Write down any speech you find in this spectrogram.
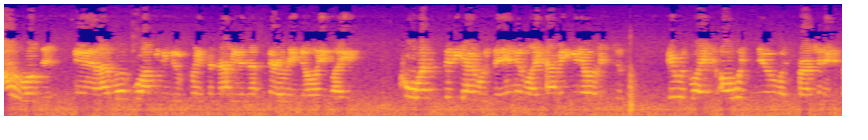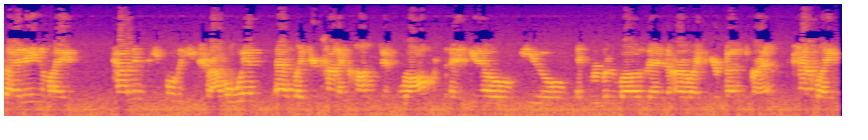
I loved it. And I love walking into a place and not even necessarily knowing, like, what city I was in and, like, having, you know, it's just, it was, like, always new and fresh and exciting and, like, having people that you travel with as like your kind of constant rock that you know you like really love and are like your best friends. Kind of like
